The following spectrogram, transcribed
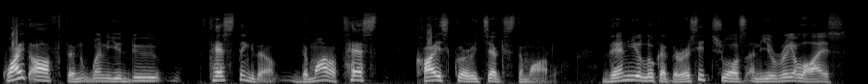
Quite often when you do testing the, the model test, chi-square rejects the model. Then you look at the residuals and you realize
